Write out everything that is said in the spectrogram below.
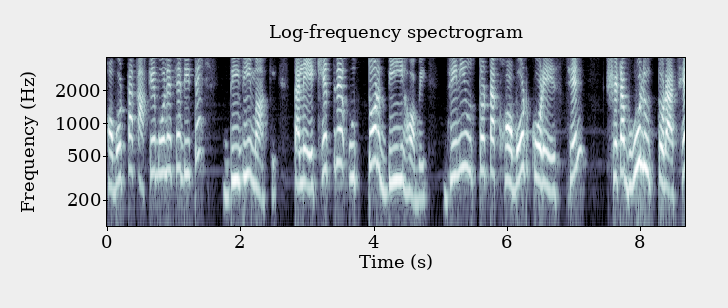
খবরটা কাকে বলেছে দিতে? দিদিমাকে। তাহলে এক্ষেত্রে উত্তর বি হবে। যিনি উত্তরটা খবর করে এসছেন, সেটা ভুল উত্তর আছে।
